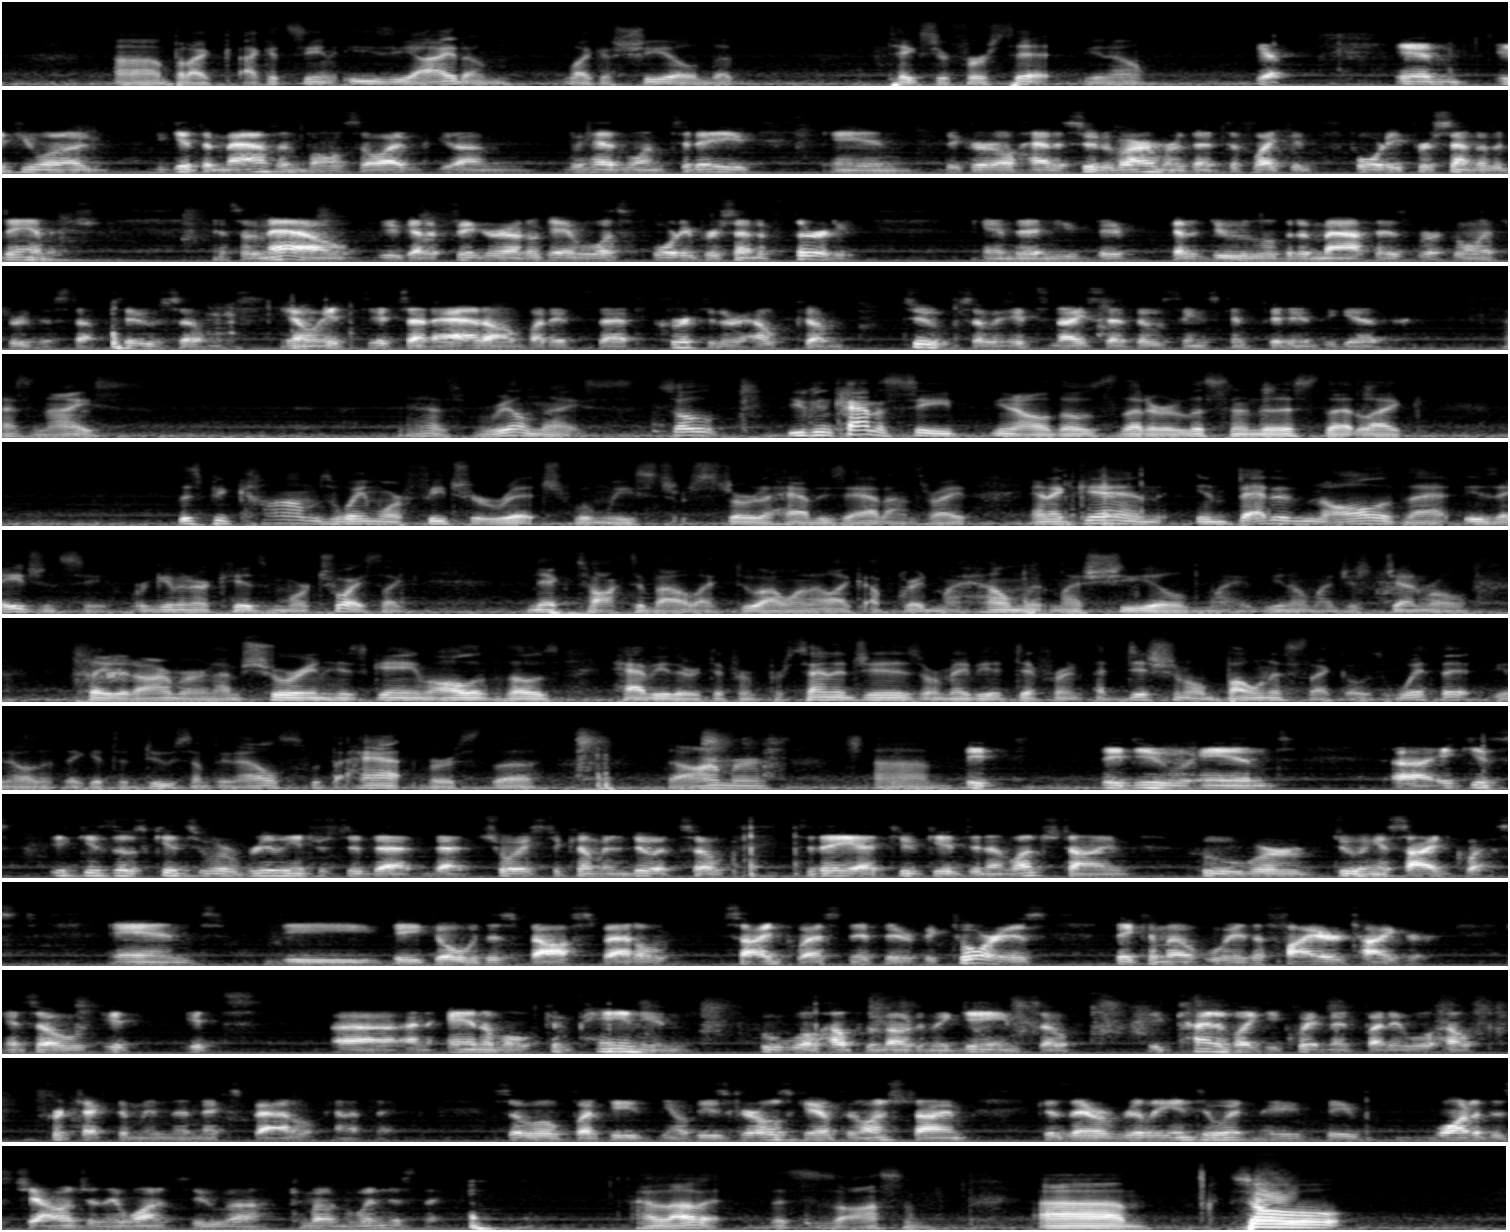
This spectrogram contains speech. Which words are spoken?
Uh, but I, I could see an easy item like a shield that takes your first hit. You know. Yeah, and if you want to get the math involved, so I've um, we had one today, and the girl had a suit of armor that deflected forty percent of the damage, and so now you've got to figure out okay, well, what's forty percent of thirty, and then you they've got to do a little bit of math as we're going through this stuff too. So you know it, it's that add-on, but it's that curricular outcome too. So it's nice that those things can fit in together. That's nice. It's real nice. So you can kind of see, you know, those that are listening to this, that like this becomes way more feature rich when we st- start to have these add-ons, right? And again, embedded in all of that is agency. We're giving our kids more choice. Like Nick talked about, like, do I want to like upgrade my helmet, my shield, my you know, my just general plated armor? And I'm sure in his game, all of those have either different percentages or maybe a different additional bonus that goes with it. You know, that they get to do something else with the hat versus the the armor. Um, They they do, and uh, it gives it gives those kids who are really interested that that choice to come in and do it. So today I had two kids in at lunchtime who were doing a side quest, and the they go with this boss battle side quest, and if they're victorious, they come out with a fire tiger, and so it it's uh, an animal companion who will help them out in the game. So it kind of like equipment, but it will help protect them in the next battle, kind of thing. So, but these you know these girls gave up their lunchtime because they were really into it and they, they wanted this challenge and they wanted to uh, come out and win this thing. I love it. This is awesome. Um, so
